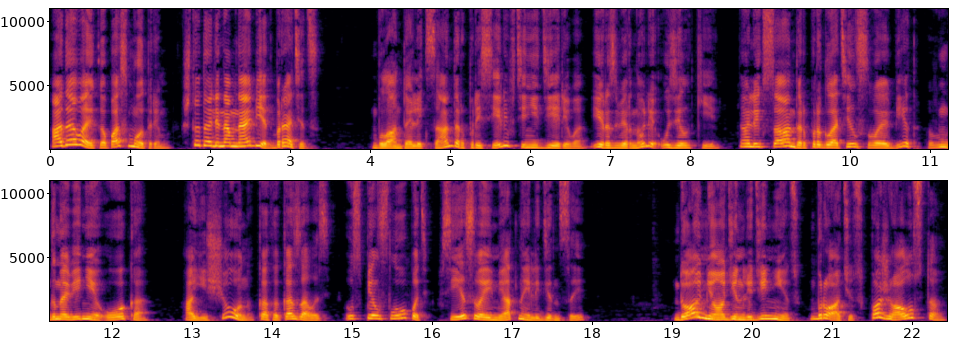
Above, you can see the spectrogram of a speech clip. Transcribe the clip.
А давай-ка посмотрим, что дали нам на обед, братец. Блант и Александр присели в тени дерева и развернули узелки. Александр проглотил свой обед в мгновение ока. А еще он, как оказалось, успел слопать все свои мятные леденцы. «Дай мне один леденец, братец, пожалуйста».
